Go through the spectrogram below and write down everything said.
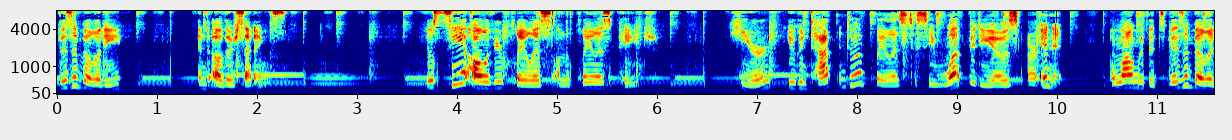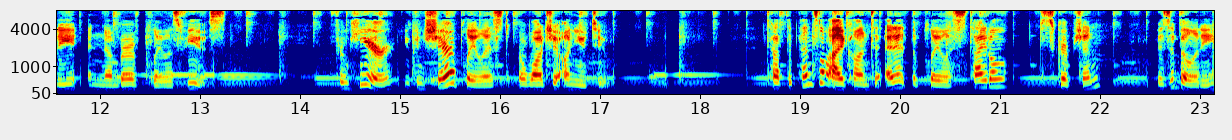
visibility, and other settings. You'll see all of your playlists on the playlist page. Here, you can tap into a playlist to see what videos are in it, along with its visibility and number of playlist views. From here, you can share a playlist or watch it on YouTube. Tap the pencil icon to edit the playlist title, description, visibility,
